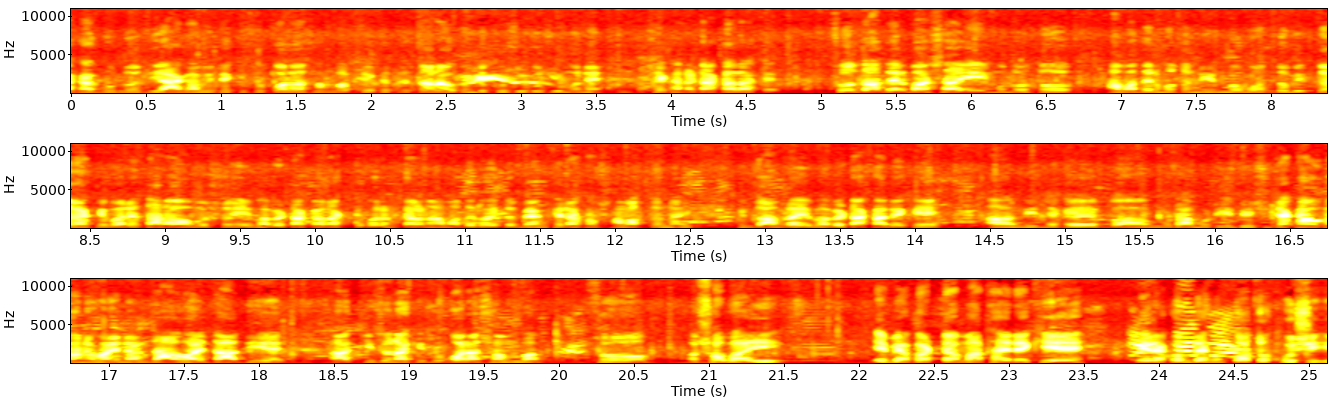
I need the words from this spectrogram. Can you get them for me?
টাকাগুলো দিয়ে আগামীতে কিছু করা সম্ভব, সেক্ষেত্রে তারাও কিন্তু খুশি খুশি মনে সেখানে টাকা রাখে। তো যাদের বাসায় মূলত আমাদের মতো নিম্ন মধ্যবিত্ত একেবারে, তারা অবশ্যই এভাবে টাকা রাখতে পারেন। কারণ আমাদের হয়তো ব্যাংকে রাখার সামর্থ্য নাই, কিন্তু আমরা এভাবে টাকা রেখে আহ, নিজেকে মোটামুটি বেশি টাকা ওখানে হয় না যা হয় তা দিয়ে কিছু না কিছু করা সম্ভব। তো সবাই এই ব্যাপারটা মাথায় রেখে এরকম দেখুন কত খুশি।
